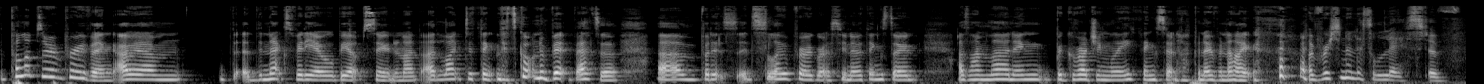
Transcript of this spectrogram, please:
The pull ups are improving. I um, the next video will be up soon, and I'd, I'd like to think it's gotten a bit better, um, but it's it's slow progress. You know, things don't. As I'm learning begrudgingly, things don't happen overnight. I've written a little list of.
